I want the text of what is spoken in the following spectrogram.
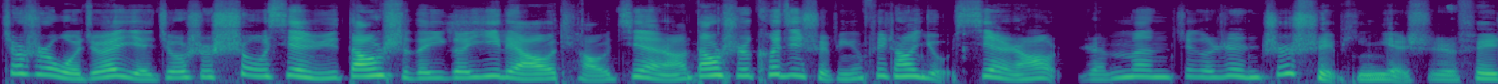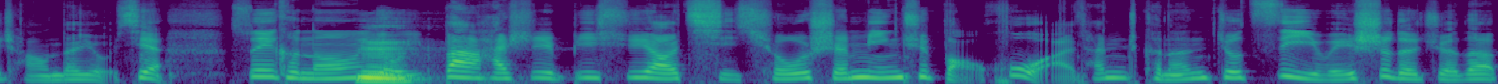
就是我觉得，也就是受限于当时的一个医疗条件，然后当时科技水平非常有限，然后人们这个认知水平也是非常的有限，所以可能有一半还是必须要祈求神明去保护啊，他可能就自以为是的觉得，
